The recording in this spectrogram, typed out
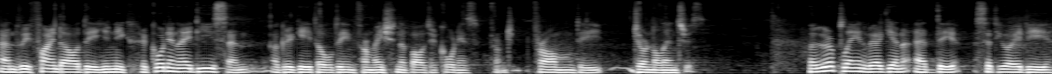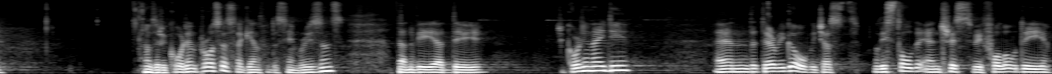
And we find out the unique recording IDs and aggregate all the information about recordings from, from the journal entries. When we're playing, we again add the set UID of the recording process, again for the same reasons. Then we add the recording ID, and there we go. We just list all the entries. We follow the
